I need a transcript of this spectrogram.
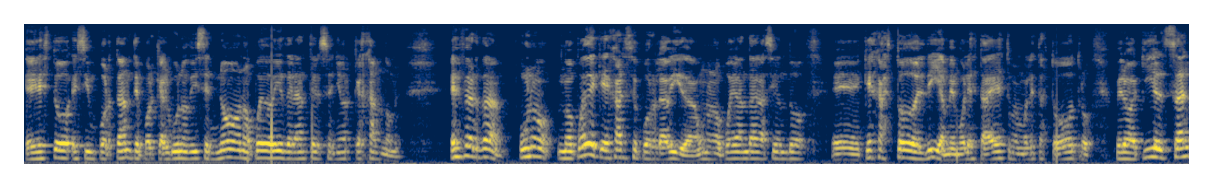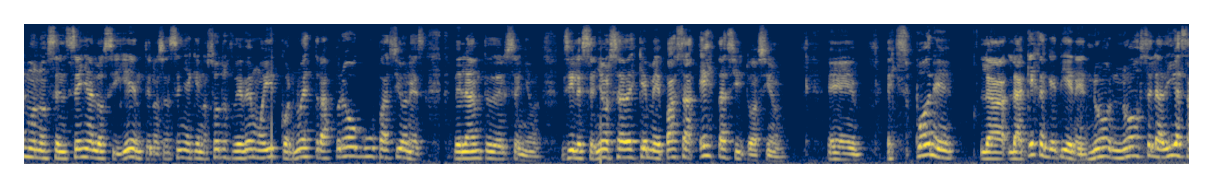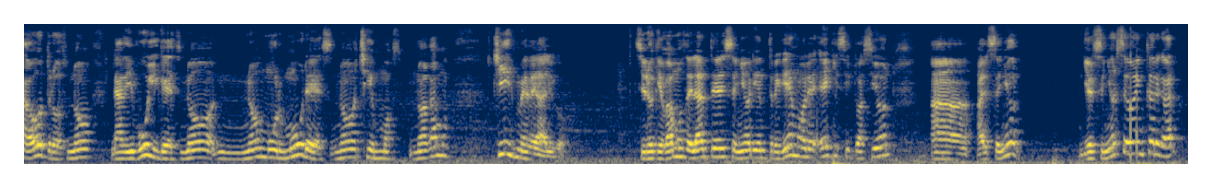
Esto es importante porque algunos dicen, no, no puedo ir delante del Señor quejándome. Es verdad, uno no puede quejarse por la vida, uno no puede andar haciendo eh, quejas todo el día, me molesta esto, me molesta esto otro, pero aquí el Salmo nos enseña lo siguiente, nos enseña que nosotros debemos ir con nuestras preocupaciones delante del Señor. Decirle, Señor, ¿sabes qué me pasa esta situación? Eh, expone la, queja que tienes, no, no se la digas a otros, no la divulgues, no, no murmures, no chismos, no hagamos chisme de algo, sino que vamos delante del Señor y entreguémosle X situación al Señor. Y el Señor se va a encargar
